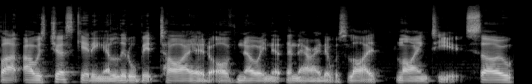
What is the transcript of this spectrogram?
But I was just getting a little bit tired of knowing that the narrator was li- lying to you. So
